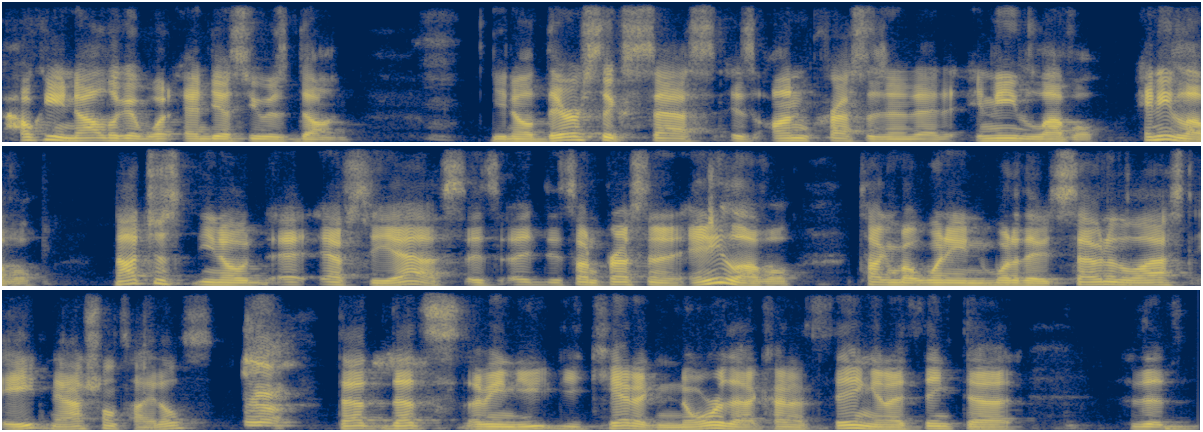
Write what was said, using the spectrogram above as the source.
how can you not look at what ndsu has done? You know their success is unprecedented at any level any level. Not just you know fcs it's it's unprecedented at any level. Talking about winning what are they seven of the last eight national titles? Yeah. That that's i mean you, you can't ignore that kind of thing. And i think that that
